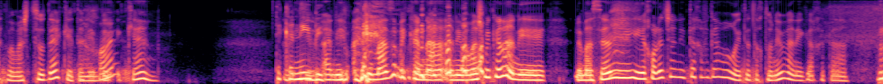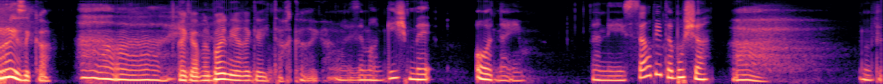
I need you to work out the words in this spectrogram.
את ממש צודקת. נכון? כן. תקני בי. אני מה זה מקנאה? אני ממש מקנאה. אני, למעשה, אני, יכול להיות שאני תכף גם אוריד את התחתונים ואני אקח את הריזיקה. רגע, אבל בואי נהיה רגע איתך כרגע. זה מרגיש מאוד נעים. אני הסרתי את הבושה. אה. ו...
